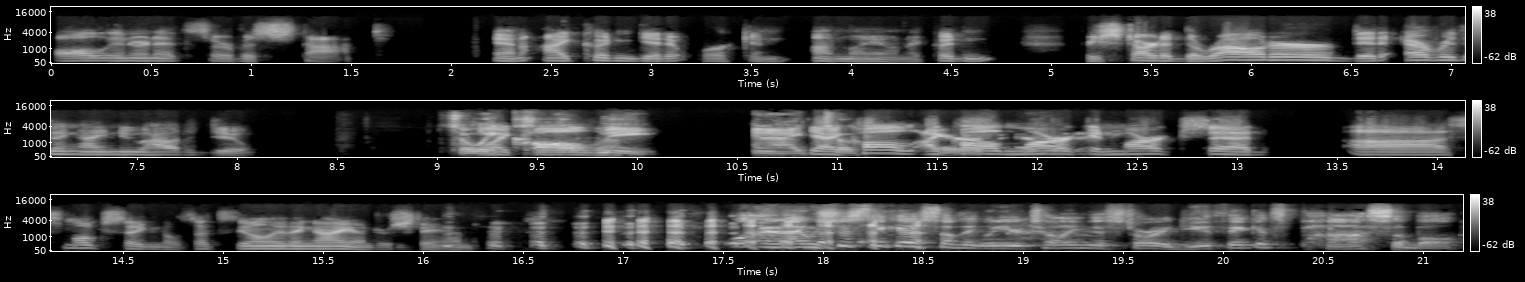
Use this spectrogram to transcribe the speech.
all internet service stopped. And I couldn't get it working on my own. I couldn't restarted the router, did everything I knew how to do. So he I called called me, and I Yeah, I called I called Mark everything. and Mark said, uh, smoke signals. That's the only thing I understand. Well, and I was just thinking of something when you're telling this story. Do you think it's possible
